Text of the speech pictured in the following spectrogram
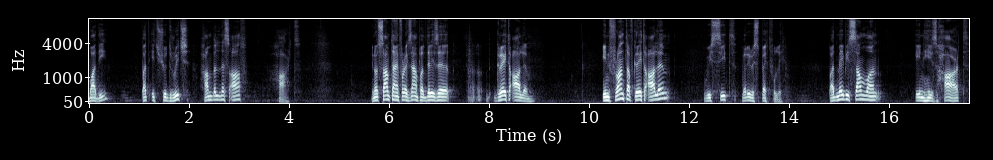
body, but it should reach humbleness of heart. You know, sometimes, for example, there is a uh, great alim. In front of great alim, we sit very respectfully. But maybe someone in his heart,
